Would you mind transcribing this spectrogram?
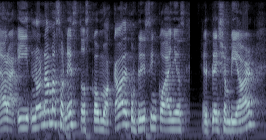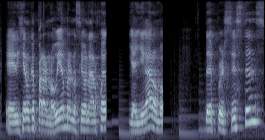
Ahora, y no nada más honestos, como acaba de cumplir 5 años el PlayStation VR, eh, dijeron que para noviembre nos iban a dar juegos. Ya llegaron. The Persistence,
